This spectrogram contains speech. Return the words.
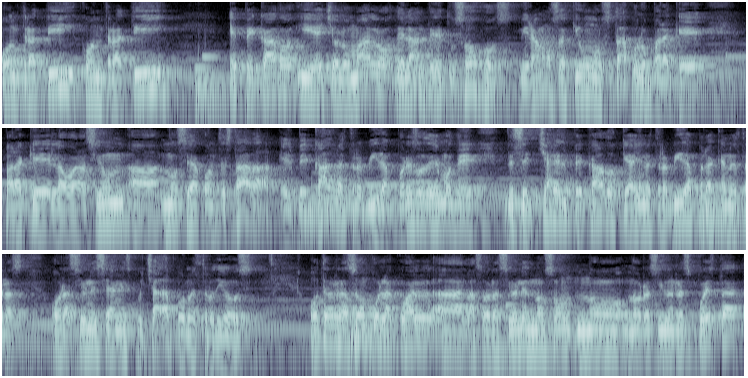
contra ti, contra ti he pecado y he hecho lo malo delante de tus ojos. Miramos aquí un obstáculo para que para que la oración uh, no sea contestada, el pecado en nuestra vida. Por eso debemos de desechar el pecado que hay en nuestra vida para que nuestras oraciones sean escuchadas por nuestro Dios. Otra razón por la cual uh, las oraciones no, son, no, no, reciben respuesta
